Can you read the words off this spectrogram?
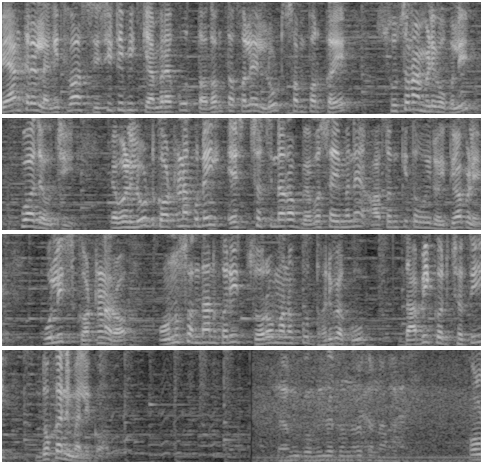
ବ୍ୟାଙ୍କରେ ଲାଗିଥିବା ସିସିଟିଭି କ୍ୟାମେରାକୁ ତଦନ୍ତ କଲେ ଲୁଟ୍ ସମ୍ପର୍କରେ ସୂଚନା ମିଳିବ ବୋଲି କୁହାଯାଉଛି। ଏଭଳି ଲୁଟ୍ ଘଟଣାକୁ ନେଇ ଏସ୍ ଛଚିନାର ବ୍ୟବସାୟୀମାନେ ଆତଙ୍କିତ ହୋଇ ରହିଥିବା ବେଳେ ପୁଲିସ ଘଟଣାର ଅନୁସନ୍ଧାନ କରି ଚୋରମାନଙ୍କୁ ଧରିବାକୁ ଦାବି କରିଛନ୍ତି ଦୋକାନୀ ମାଲିକ। ଗୋବିନ୍ଦ ଚନ୍ଦ୍ର ସେନାପତି କ'ଣ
